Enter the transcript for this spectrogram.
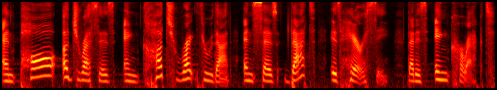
And Paul addresses and cuts right through that and says that is heresy. That is incorrect.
